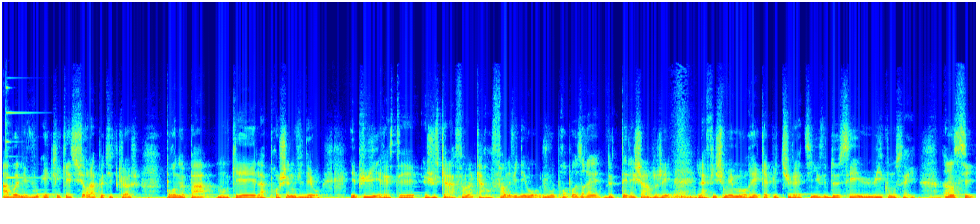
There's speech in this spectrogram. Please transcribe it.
abonnez-vous et cliquez sur la petite cloche pour ne pas manquer la prochaine vidéo. Et puis, restez jusqu'à la fin, car en fin de vidéo, je vous proposerai de télécharger la fiche mémo récapitulative de ces 8 conseils, ainsi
